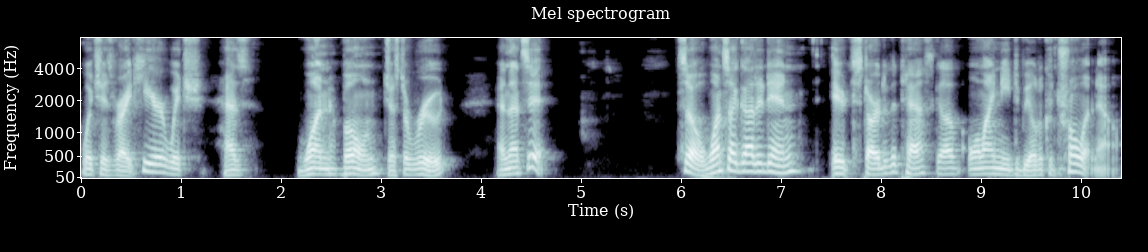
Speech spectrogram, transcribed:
which is right here which has one bone just a root and that's it. So once I got it in, it started the task of, well, I need to be able to control it now.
